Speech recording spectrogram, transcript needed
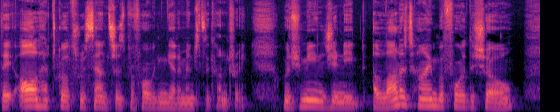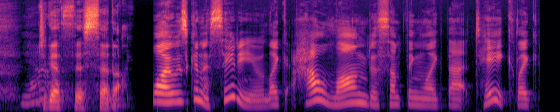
they all have to go through censors before we can get them into the country, which means you need a lot of time before the show to get this set up. Well, I was going to say to you, like, how long does something like that take? Like,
